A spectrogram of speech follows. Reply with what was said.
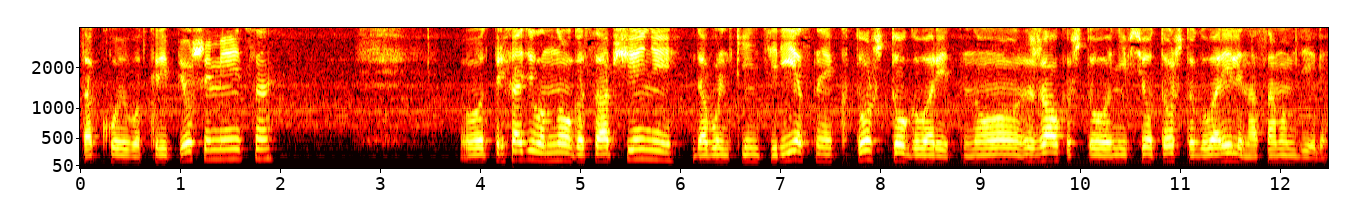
такой вот крепеж имеется. Вот, приходило много сообщений, довольно-таки интересные, кто что говорит, но жалко, что не все то, что говорили на самом деле.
